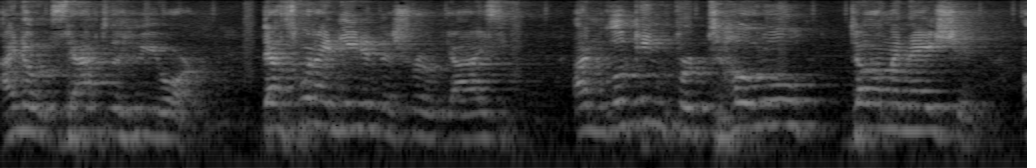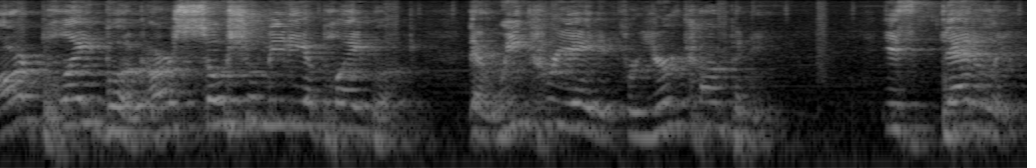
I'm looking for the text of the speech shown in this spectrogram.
I know exactly who you are. That's what I need in this room, guys. I'm looking for total domination. Our playbook, our social media playbook that we created for your company is deadly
